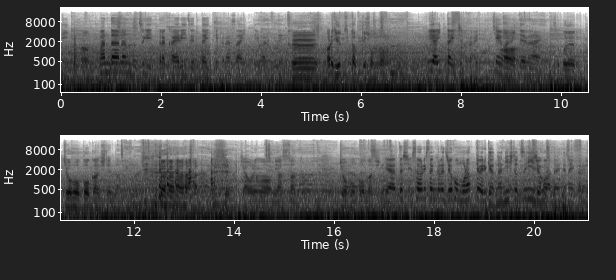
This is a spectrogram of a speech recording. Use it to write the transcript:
にうん「ワンダーランド次行ったら帰り絶対行ってください」って言われて。へえあれ言ってたっけそんな。いや1対1の帰り県は見てない。そこで情報交換してんだ。じゃあ俺もやすさんと情報交換しない。いや私沙織さんから情報もらってはいるけど何一ついい情報与えてないから。こ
